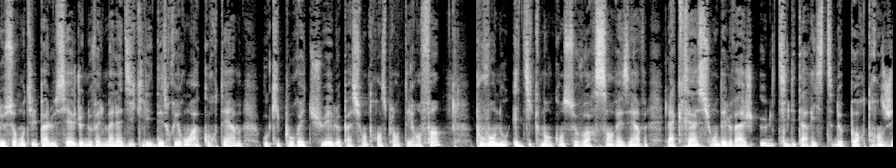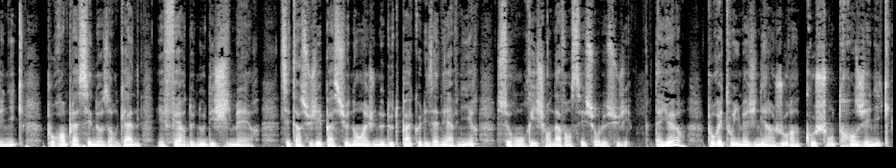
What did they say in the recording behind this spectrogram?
Ne seront-ils pas le siège de nouvelles maladies qui les détruiront à court terme ou qui pourraient tuer le patient transplanté? Enfin, pouvons-nous éthiquement concevoir sans réserve la création d'élevages utilitaristes de porcs transgéniques pour remplacer nos organes et faire de nous des chimères? C'est un sujet passionnant et je ne doute pas que les années à venir seront riches en avancées sur le sujet. D'ailleurs, pourrait-on imaginer un jour un cochon transgénique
